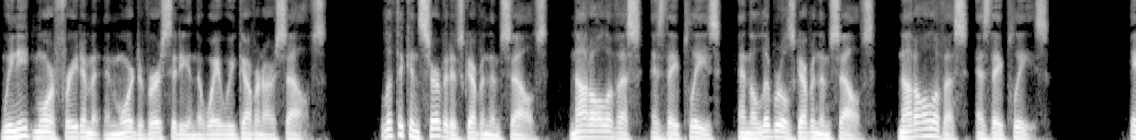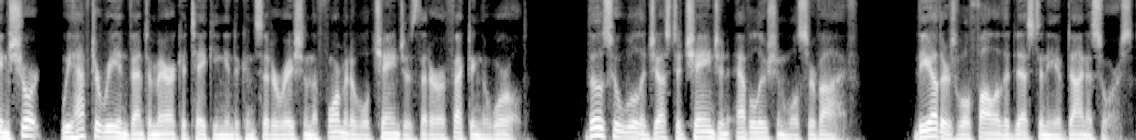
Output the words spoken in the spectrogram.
we need more freedom and more diversity in the way we govern ourselves. Let the conservatives govern themselves, not all of us, as they please, and the liberals govern themselves, not all of us, as they please. In short, we have to reinvent America taking into consideration the formidable changes that are affecting the world. Those who will adjust to change and evolution will survive. The others will follow the destiny of dinosaurs.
